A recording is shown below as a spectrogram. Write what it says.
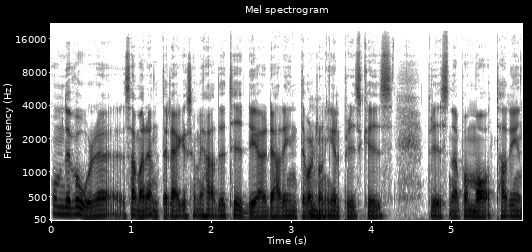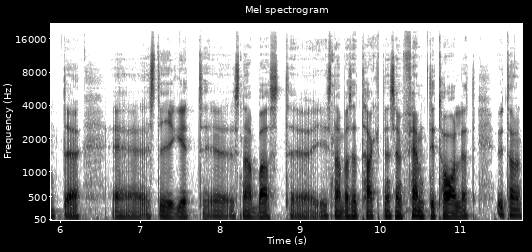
om det vore samma ränteläge som vi hade tidigare. Det hade inte varit mm. någon elpriskris. Priserna på mat hade inte stigit eh, snabbast eh, i snabbaste takten sedan 50-talet. Utan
